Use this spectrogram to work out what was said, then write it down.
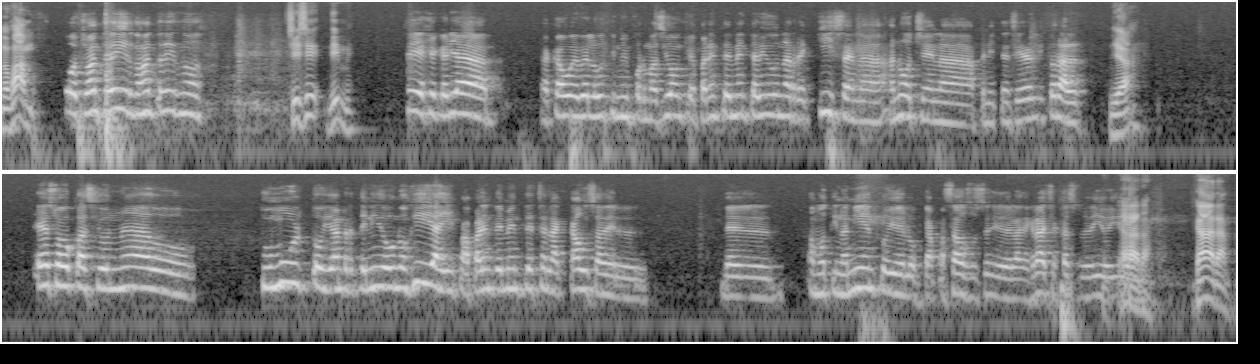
Nos vamos. Ocho, antes de irnos, antes de irnos. Sí, sí, dime. Sí, es que quería, acabo de ver la última información, que aparentemente ha habido una requisa en la, anoche en la penitenciaria litoral. ¿Ya? Eso ha ocasionado tumultos y han retenido unos guías y aparentemente esta es la causa del, del amotinamiento y de lo que ha pasado, de la desgracia que ha sucedido. hoy caramba.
